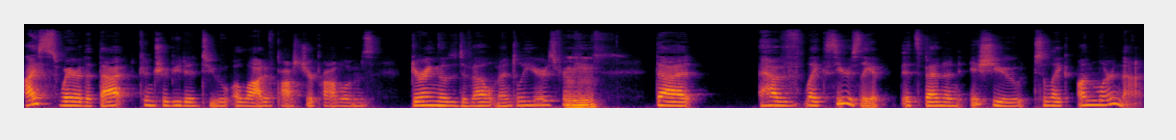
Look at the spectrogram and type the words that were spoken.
i swear that that contributed to a lot of posture problems during those developmental years for me Mhm. that have like seriously it's been an issue to like unlearn that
